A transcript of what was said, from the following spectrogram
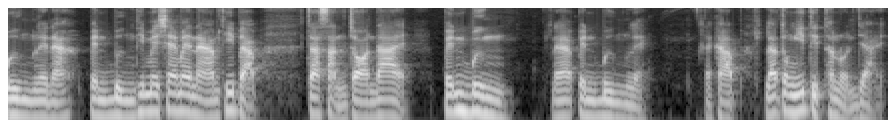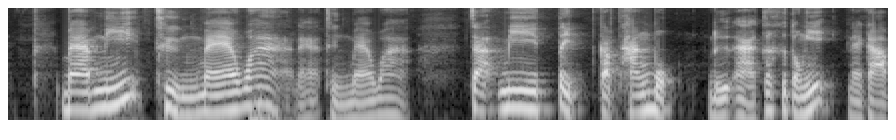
บึงเลยนะ เป็นบึงที่ไม่ใช่แม่น้ำที่แบบจะสัญจรได้ เป็นบึงนะเป็นบึงเลยนะครับ แล้วตรงนี้ติดถนนใหญ่ แบบนี้ถึงแม้ว่านะฮะถึงแม้ว่า จะมีติดกับทางบกหรืออ่าก็คือตรงนี้นะครับ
